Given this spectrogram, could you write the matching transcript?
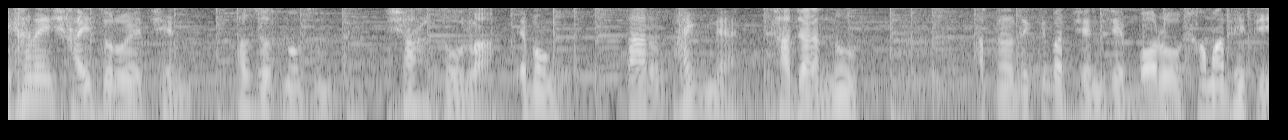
এখানেই শায়িত রয়েছেন হজরত মখদুম শাহ দৌলা এবং তার ভাগ্নে খাজা নূর। আপনারা দেখতে পাচ্ছেন যে বড় সমাধিটি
